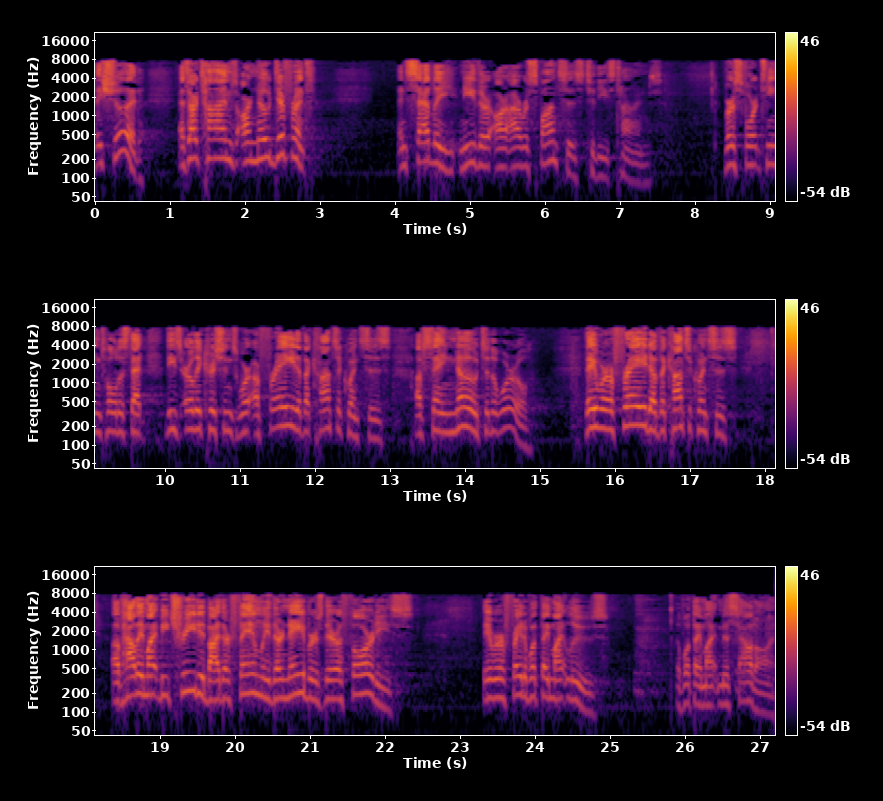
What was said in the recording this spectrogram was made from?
They should, as our times are no different. And sadly, neither are our responses to these times. Verse 14 told us that these early Christians were afraid of the consequences of saying no to the world. They were afraid of the consequences of how they might be treated by their family, their neighbors, their authorities. They were afraid of what they might lose, of what they might miss out on.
